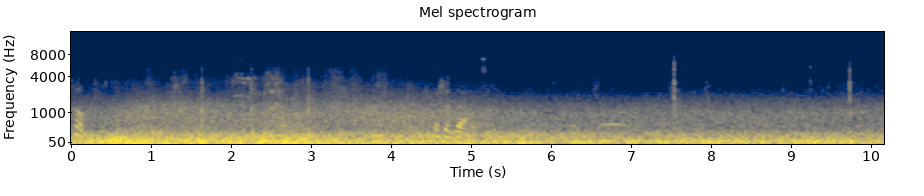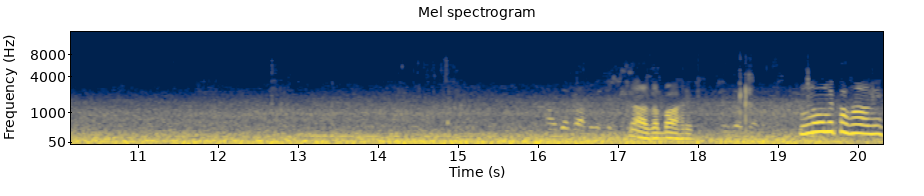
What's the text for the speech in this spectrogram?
Что? А, забагрив. Да, забагрив. Ну, непоганий.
